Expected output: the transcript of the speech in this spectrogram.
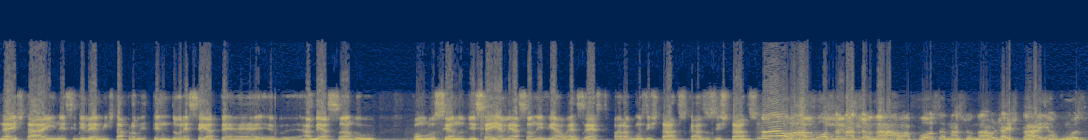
né, está aí nesse dilema e está prometendo endurecer, até eh, ameaçando, como o Luciano disse aí, ameaçando enviar o exército para alguns estados, caso os estados. Não, a Não, Força Nacional, a Força Nacional já está em algumas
